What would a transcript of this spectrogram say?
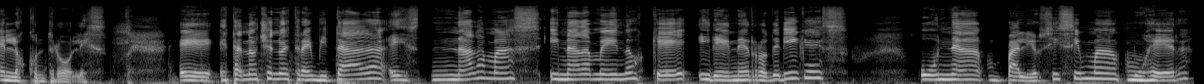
en los controles. Eh, esta noche nuestra invitada es nada más y nada menos que Irene Rodríguez, una valiosísima mujer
